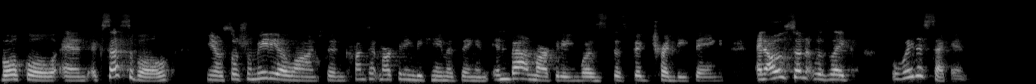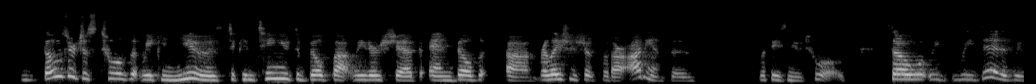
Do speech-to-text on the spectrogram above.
vocal and accessible you know social media launched and content marketing became a thing and inbound marketing was this big trendy thing. And all of a sudden it was like well, wait a second. Those are just tools that we can use to continue to build thought leadership and build uh, relationships with our audiences with these new tools. So what we, we did is we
